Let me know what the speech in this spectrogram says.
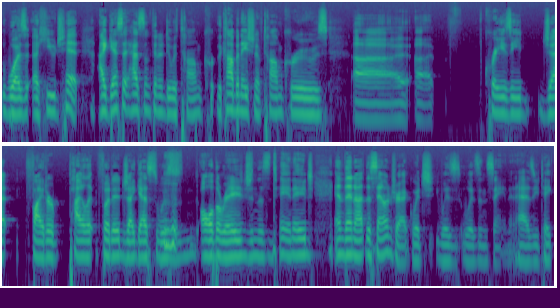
was a huge hit. I guess it has something to do with Tom, the combination of Tom Cruise, uh, uh, crazy jet fighter pilot footage. I guess was all the rage in this day and age, and then uh, the soundtrack, which was was insane. It has "You Take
